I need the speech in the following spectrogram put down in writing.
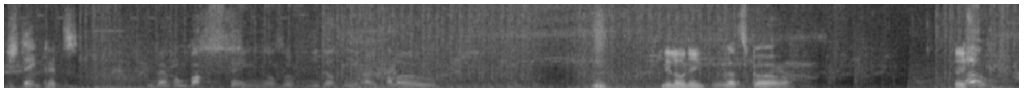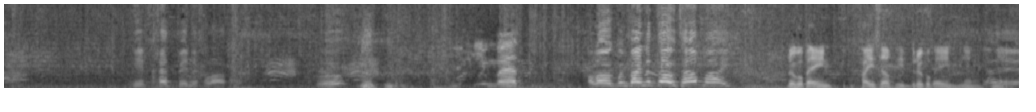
Stinkert. Ik ben van baksteen, alsof je dat niet ruikt. Hallo. Reloading. Let's go. Dus, Oh! Wie heeft Gert binnengelaten? Oh. You mad? Hallo, ik ben bijna dood, help mij! druk op één. Ga jezelf hier, druk op één. Ja, Ja, ja, ja.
